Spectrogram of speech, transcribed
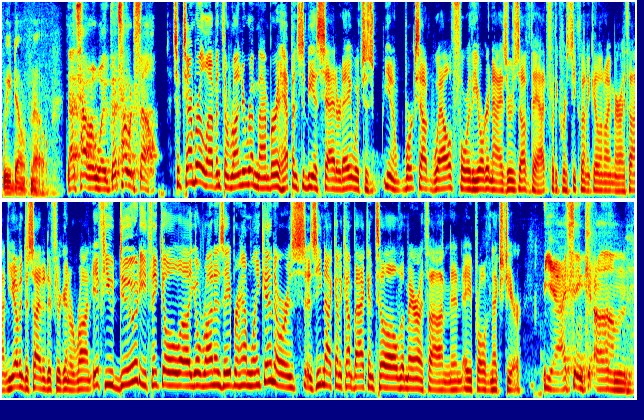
we don't know. That's how it was. That's how it felt. September 11th, the Run to Remember. It happens to be a Saturday, which is, you know, works out well for the organizers of that for the Christie Clinic Illinois Marathon. You haven't decided if you're going to run. If you do, do you think you'll uh, you'll run as Abraham Lincoln, or is is he not going to come back until the marathon in April of next year? Yeah, I think. Um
